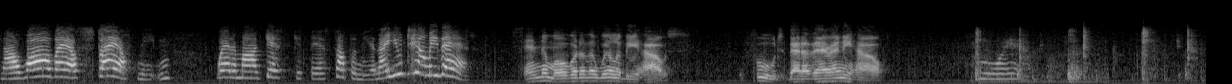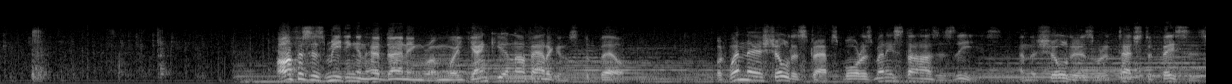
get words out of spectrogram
Now, while they're staff meeting, where do my guests get their supper meal? Now, you tell me that. Send them over to the Willoughby house. The food's better there anyhow. Well, Officers meeting in her dining room were Yankee enough arrogance to Belle. But when their shoulder straps bore as many stars as these, and the shoulders were attached to faces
